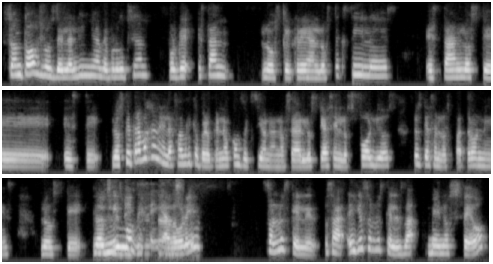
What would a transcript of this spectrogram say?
son todos los de la línea de producción, porque están los que crean los textiles, están los que, este, los que trabajan en la fábrica pero que no confeccionan, o sea, los que hacen los folios, los que hacen los patrones, los que, los, mismos diseñadores son los que les, o sea, ellos son los que les va menos feo,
